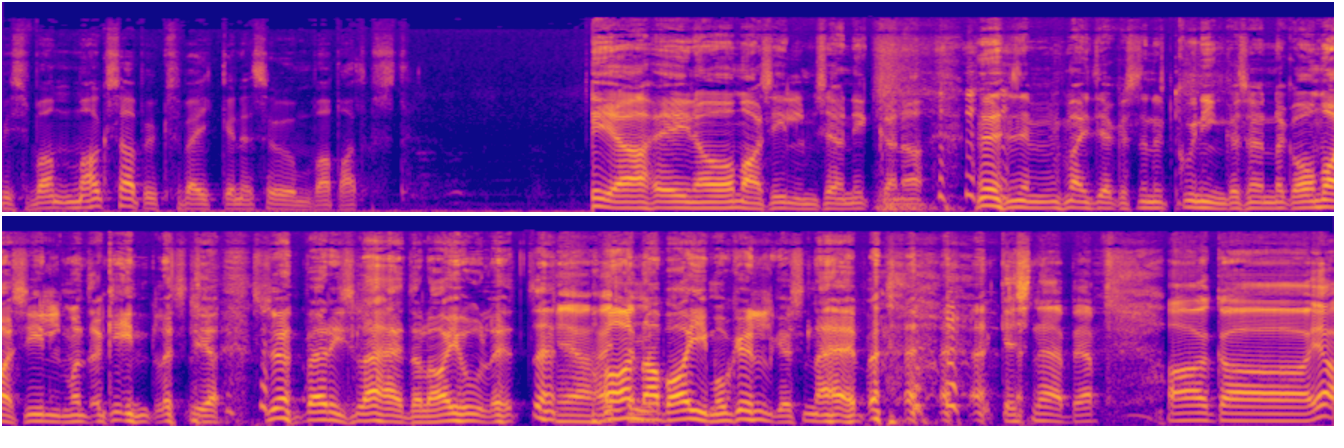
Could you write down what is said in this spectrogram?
mis maksab üks väikene sõõm vabadust. Jah, ei no oma silm, see on ikka noh ma ei tea, kas ta nüüd kuningas on, aga oma silm on ta kindlasti ja see on päris lähedal ajule, et ja, annab aimu küll, kes näeb. Kes näeb jah, aga ja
